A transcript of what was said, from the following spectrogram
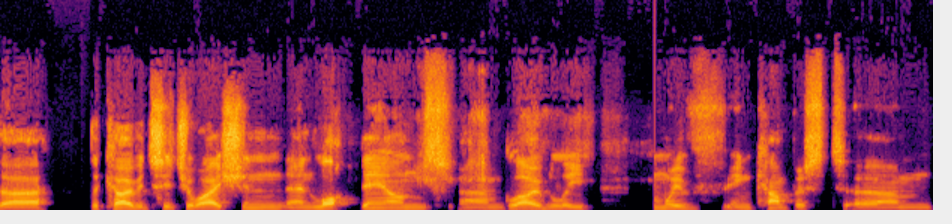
uh, the covid situation and lockdowns um, globally We've encompassed um,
